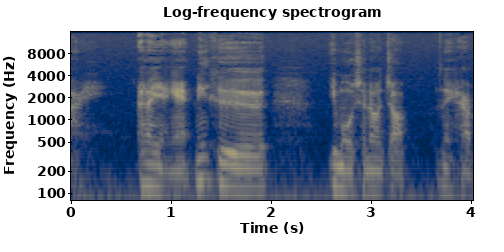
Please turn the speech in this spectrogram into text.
าย อะไรอย่างเงี้ย นี่คือ emotional job นะครับ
